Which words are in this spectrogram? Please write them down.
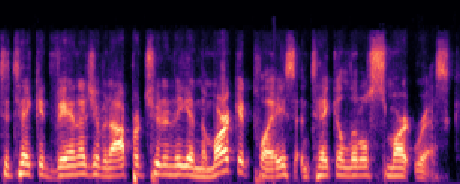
to take advantage of an opportunity in the marketplace and take a little smart risk.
